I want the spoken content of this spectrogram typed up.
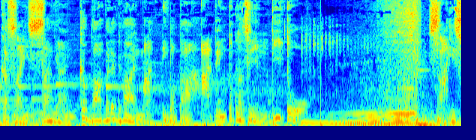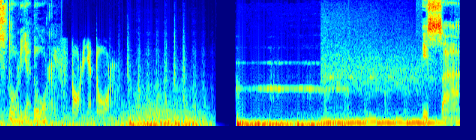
kasaysayan, kababalaghan at iba pa ating tuklasin dito sa Historiador. Historiador. Isa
